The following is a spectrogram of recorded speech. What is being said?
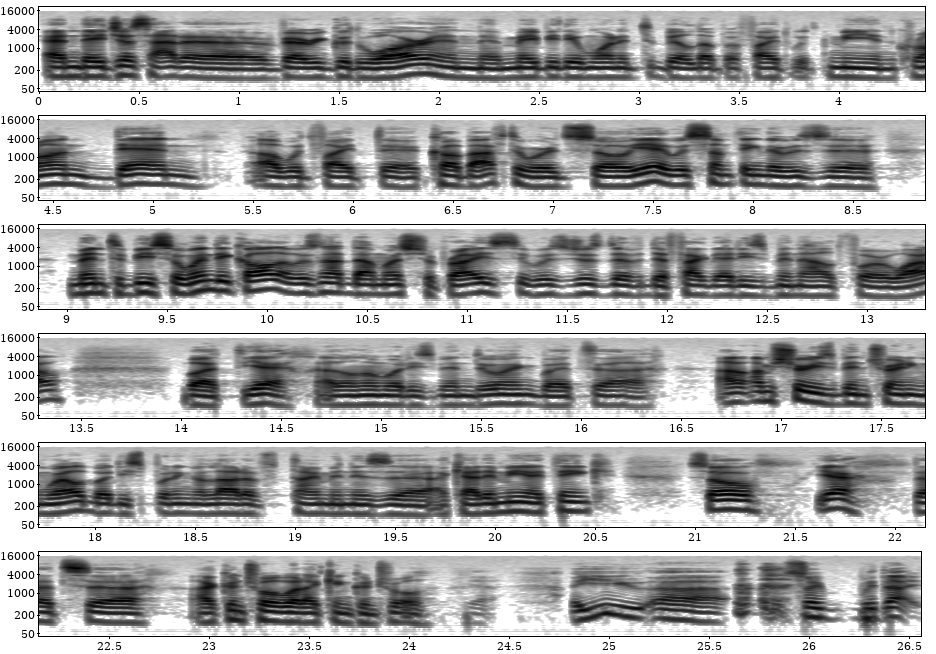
and they just had a very good war, and uh, maybe they wanted to build up a fight with me and Kron. Then I would fight uh, Cub afterwards. So yeah, it was something that was uh, meant to be. So when they called, I was not that much surprised. It was just the, the fact that he's been out for a while. But yeah, I don't know what he's been doing, but uh, I'm sure he's been training well. But he's putting a lot of time in his uh, academy, I think. So yeah, that's uh, I control what I can control. Yeah. Are you uh, so? With that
